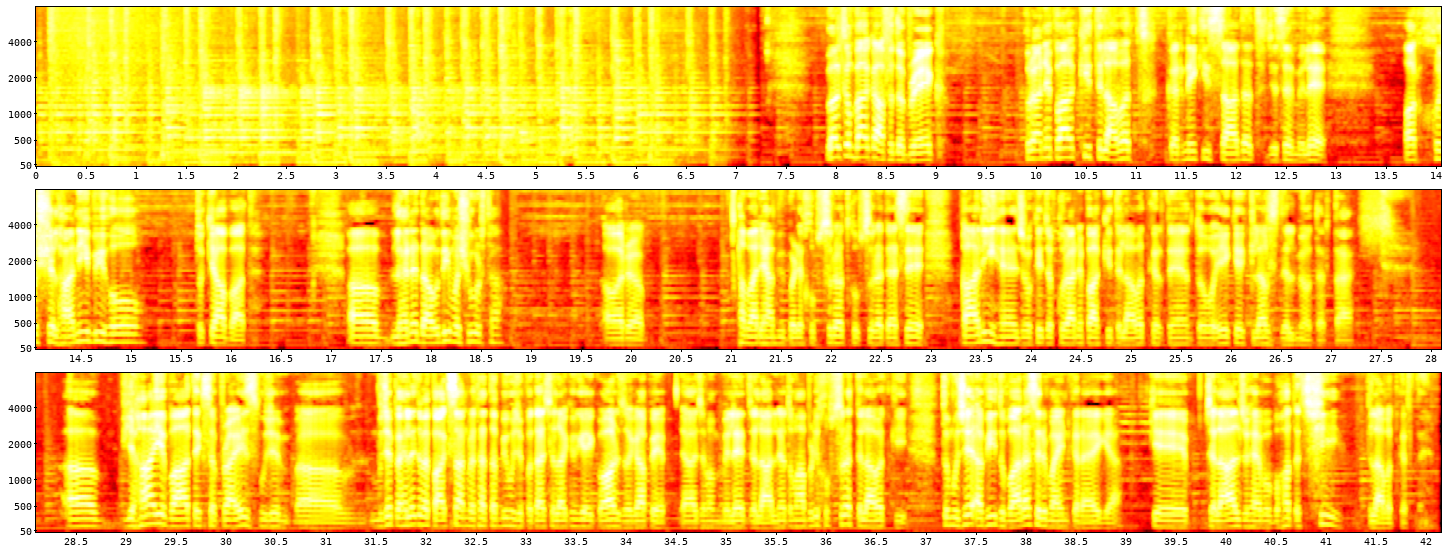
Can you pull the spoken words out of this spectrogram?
Welcome back after the break Quran पाक की तिलावत करने की सादत जिसे मिले और खुशलहानी भी हो तो क्या बात है। लहन दाऊदी मशहूर था और हमारे यहाँ भी बड़े खूबसूरत खूबसूरत ऐसे कारी हैं जो कि जब कुरान पाक की तिलावत करते हैं तो एक एक लफ्ज़ दिल में उतरता है। यहाँ ये बात एक सरप्राइज़ मुझे आ, मुझे पहले जब मैं पाकिस्तान में था तब भी मुझे पता चला क्योंकि एक और जगह पे जब हम मिले जलाल ने तो वहाँ बड़ी खूबसूरत तिलावत की। तो मुझे अभी दोबारा से रिमाइंड कराया गया कि जलाल जो है वो बहुत अच्छी तिलावत करते हैं।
